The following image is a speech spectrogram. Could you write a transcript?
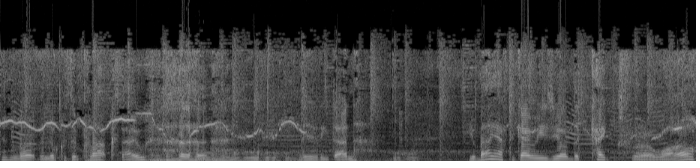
Didn't like the look of the plaque though. Mm-hmm. Nearly done. Mm-hmm. You may have to go easy on the cakes for a while.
